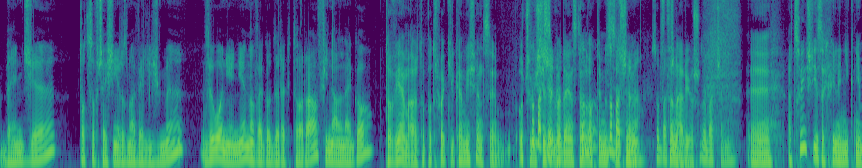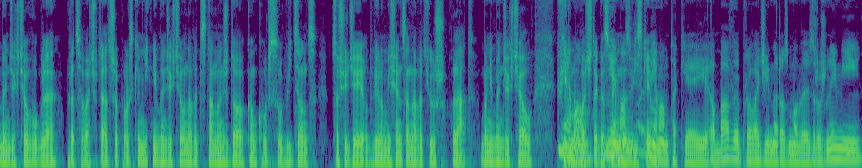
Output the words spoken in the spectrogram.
Będzie to, co wcześniej rozmawialiśmy, wyłonienie nowego dyrektora finalnego. To wiem, ale to potrwa kilka miesięcy. Oczywiście Zobaczymy. zakładając ten optymistyczny zobaczymy. Zobaczymy. scenariusz. Zobaczymy. E, A co jeśli za chwilę nikt nie będzie chciał w ogóle pracować w Teatrze Polskim? Nikt nie będzie chciał nawet stanąć do konkursu, widząc, co się dzieje od wielu miesięcy, a nawet już lat, bo nie będzie chciał Nie firmować mam- tego nie swoim mam, nazwiskiem. Nie mam takiej obawy. Prowadzimy rozmowy z różnymi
